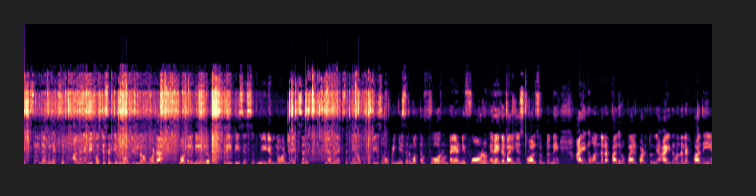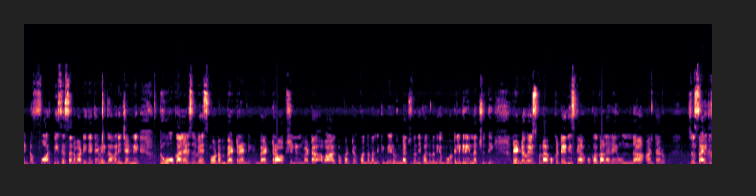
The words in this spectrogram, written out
XL double XL. అలానే మీకు వచ్చేసరికి బాటిల్లో కూడా బాటిల్ గ్రీన్లో కూడా three pieces. Medium large XL double XL. నేను ఒక్కొక్క పీస్ ఓపెన్ చేశాను. మొత్తం ఫోర్ ఉంటాయండి. ఫోర్ మీరైతే బై చేసుకోవాల్సి ఉంటుంది. ఐదు వందల పది రూపాయలు పడుతుంది. ఐదు వందల పది ఇంటూ ఫోర్ పీసెస్ అనమాట ఇదైతే మీరు గమనించండి. టూ కలర్స్ వేసుకోవడం బెటర్ అండి. బెటర్ ఆప్షన్ అనమాట ఒకటి కొంతమందికి మెరూన్ నచ్చుతుంది కొంతమందికి బాటిల్ గ్రీన్ నచ్చుద్ది. రెండు వేసుకున్న ఒకటే తీసుకు ఒక కలరే ఉందా అంటారు. సో సైజు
